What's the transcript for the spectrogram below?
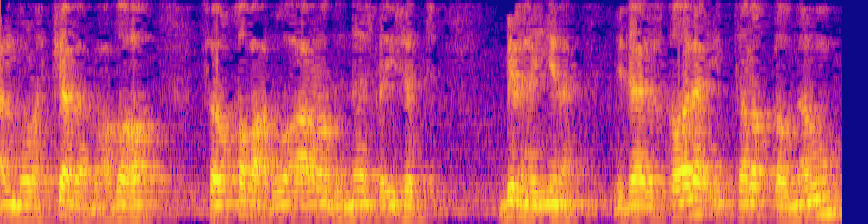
المركبة بعضها. فوق بعض وأعراض الناس ليست بالهينة. لذلك قال اتلقونه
